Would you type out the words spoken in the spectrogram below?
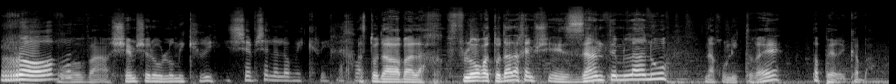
רוב. רוב, השם שלו הוא לא מקרי. השם שלו לא מקרי, נכון. אז תודה רבה לך. פלורה, תודה לכם שהאזנתם לנו, אנחנו נתראה בפרק הבא.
